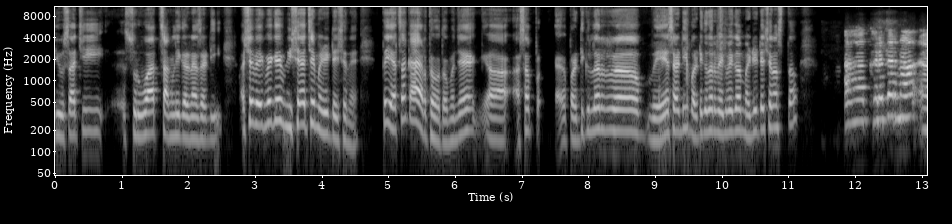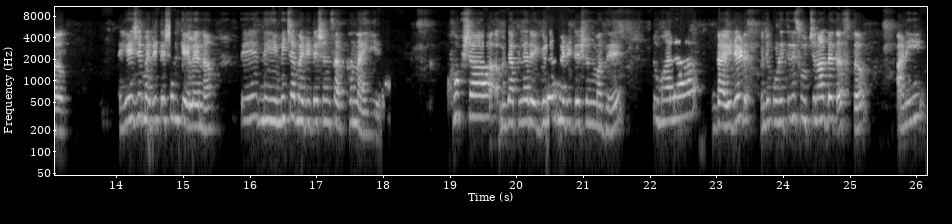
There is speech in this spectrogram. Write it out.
दिवसाची सुरुवात चांगली करण्यासाठी असे वेगवेगळे विषयाचे मेडिटेशन आहे. तर याचा काय अर्थ होतो? म्हणजे असं पर्टिक्युलर वेळेसाठी पर्टिक्युलर वेगवेगळं मेडिटेशन असतं? खर तर ना हे जे मेडिटेशन केलंय ना ते नेहमीच्या मेडिटेशन सारखं नाहीये. खूपशा म्हणजे आपल्या रेग्युलर मेडिटेशनमध्ये तुम्हाला गाइडेड म्हणजे कोणीतरी सूचना देत असतं आणि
